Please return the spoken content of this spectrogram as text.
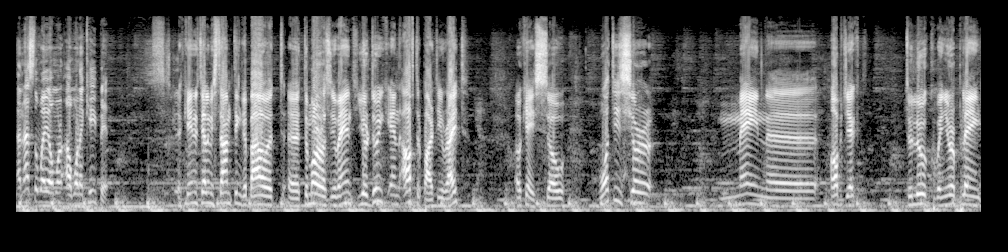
and that's the way I want I want to keep it. Uh, Can you tell me something about uh, tomorrow's event? You're doing an after party, right? Yeah. Okay, so what is your main uh, object to look when you're playing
